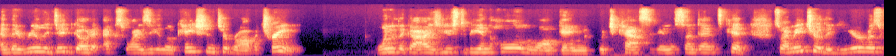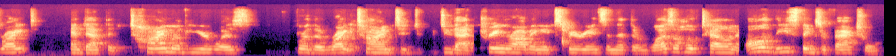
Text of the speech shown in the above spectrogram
and they really did go to XYZ location to rob a train. One of the guys used to be in the hole in the wall gang with Cassidy and the Sundance Kid. So I made sure the year was right and that the time of year was for the right time to do that train robbing experience and that there was a hotel and all of these things are factual.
